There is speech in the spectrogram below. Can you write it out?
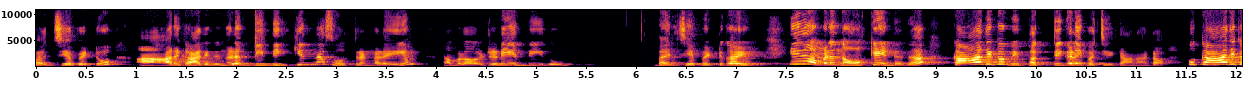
പരിചയപ്പെട്ടു. ആ ആറ് കാര്യങ്ങളെ വിധിക്കുന്ന സൂത്രങ്ങളെയും നമ്മൾ ഓൾറെഡി എന്ത് ചെയ്തു? പരിചയപ്പെട്ടു കഴിഞ്ഞു ഇനി നമ്മൾ നോക്കേണ്ടത് കാരിക വിഭക്തികളെ പറ്റിയിട്ടാണ് കേട്ടോ. അപ്പോൾ കാരിക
